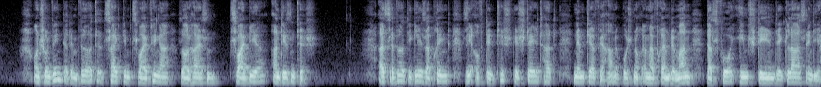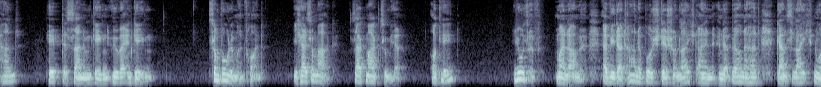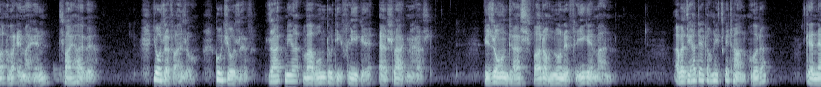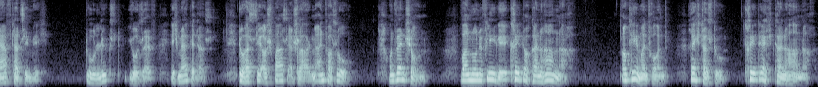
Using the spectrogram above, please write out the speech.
Und schon winkt er dem Wirt, zeigt ihm zwei Finger, soll heißen, zwei Bier an diesen Tisch. Als der Wirt die Gläser bringt, sie auf den Tisch gestellt hat, nimmt der für Hanebusch noch immer fremde Mann das vor ihm stehende Glas in die Hand, hebt es seinem Gegenüber entgegen. Zum Wohle, mein Freund. Ich heiße Mark. Sag Mark zu mir. Okay? Josef, mein Name, erwidert Hanebusch, der schon leicht einen in der Birne hat, ganz leicht nur, aber immerhin zwei halbe. Josef also. Gut, Josef, sag mir, warum du die Fliege erschlagen hast. Wieso und das war doch nur eine Fliege, Mann. Aber sie hat dir doch nichts getan, oder? Genervt hat sie mich. Du lügst, Josef, ich merke das. Du hast sie aus Spaß erschlagen, einfach so. Und wenn schon, war nur eine Fliege, kräht doch kein Hahn nach. Okay, mein Freund, recht hast du, kräht echt kein Hahn nach.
